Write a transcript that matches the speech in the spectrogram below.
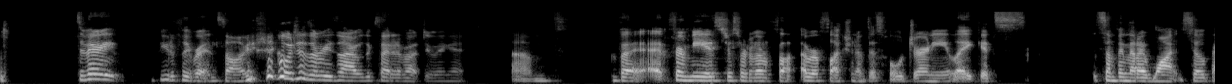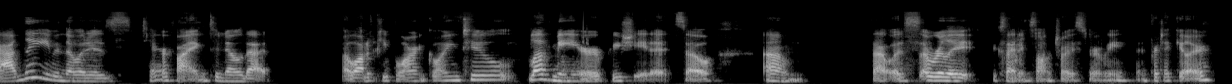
it's a very beautifully written song, which is the reason I was excited about doing it. Um, but for me, it's just sort of a, a reflection of this whole journey. Like it's something that I want so badly, even though it is terrifying to know that a lot of people aren't going to love me or appreciate it. So um, that was a really exciting song choice for me in particular.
